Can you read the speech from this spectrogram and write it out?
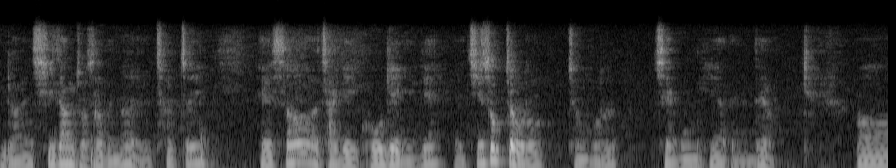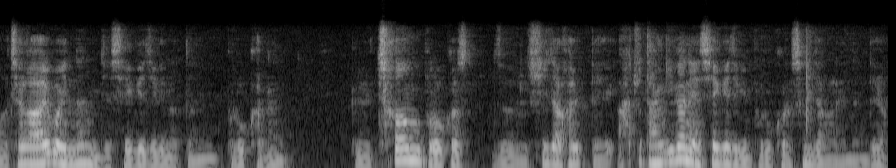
이러한 시장 조사 등을 철저히 해서 자기의 고객에게 지속적으로 정보를 제공해야 되는데요. 어, 제가 알고 있는 이제 세계적인 어떤 브로커는 그 처음 브로커를 시작할 때 아주 단기간에 세계적인 브로커로 성장을 했는데요.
